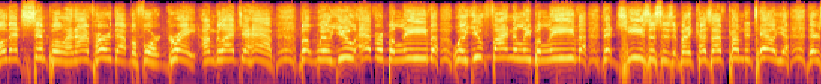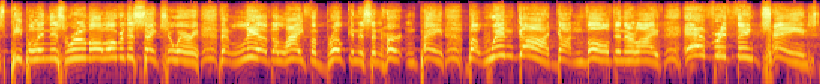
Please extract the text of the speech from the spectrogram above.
Oh, that's simple, and I've heard that before. Great. I'm glad you have. But will you ever believe? Will you finally believe that Jesus is? But because I've come to tell you, there's people in this room all over this sanctuary that lived a life of brokenness and hurt and pain. But when God got involved in their life, everything changed,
